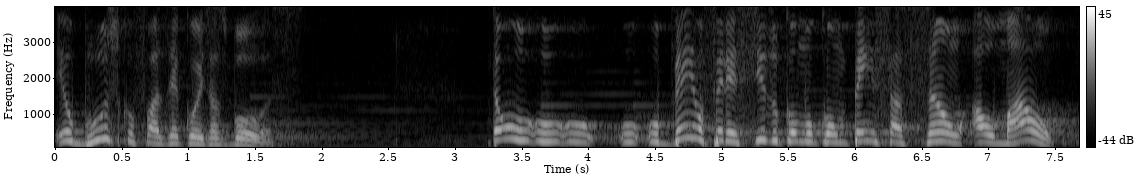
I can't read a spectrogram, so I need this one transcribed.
eu busco fazer coisas boas. Então, o, o, o, o bem oferecido como compensação ao mal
